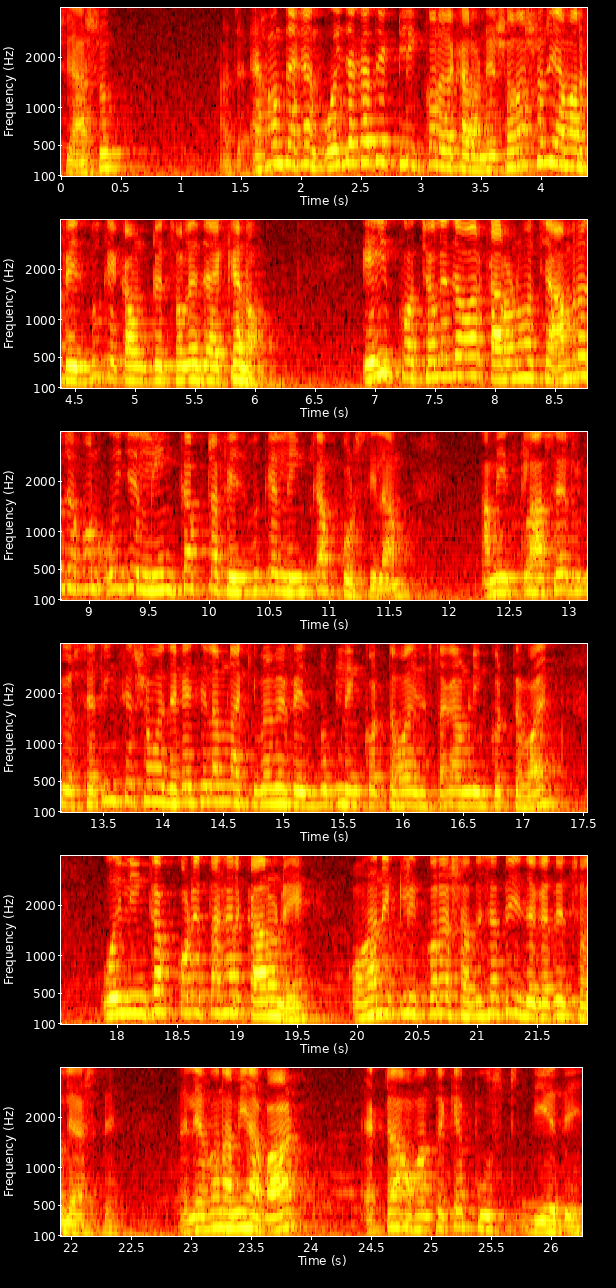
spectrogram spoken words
সে আসুক। আচ্ছা এখন দেখেন, ওই জায়গাতে ক্লিক করার কারণে সরাসরি আমার ফেসবুক অ্যাকাউন্টে চলে যায় কেন? এই চলে যাওয়ার কারণ হচ্ছে আমরা যখন ওই যে লিঙ্ক আপটা ফেসবুকে লিঙ্ক আপ করছিলাম, আমি ক্লাসের সেটিংসের সময় দেখাইছিলাম না কীভাবে ফেসবুক লিঙ্ক করতে হয় ইনস্টাগ্রাম লিঙ্ক করতে হয়। ওই লিঙ্ক আপ করে থাকার কারণে ওখানে ক্লিক করার সাথে সাথে এই জায়গাতে চলে আসছে। তাহলে এখন আমি আবার একটা ওখান থেকে পোস্ট দিয়ে দিই।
